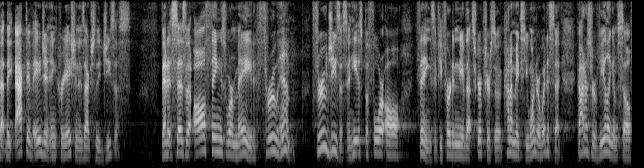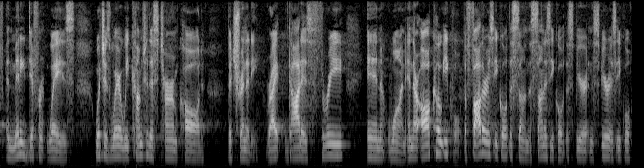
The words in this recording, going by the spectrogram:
that the active agent in creation is actually Jesus. That it says that all things were made through Him, through Jesus, and He is before all things. If you've heard any of that scripture, so it kind of makes you wonder wait a sec, God is revealing Himself in many different ways, which is where we come to this term called the Trinity, right? God is three in one. And they're all co equal. The Father is equal with the Son, the Son is equal with the Spirit, and the Spirit is equal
